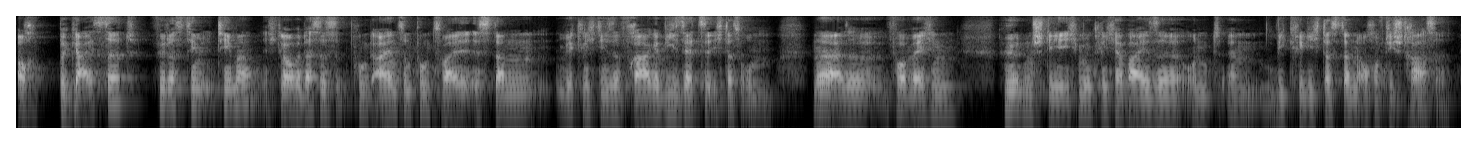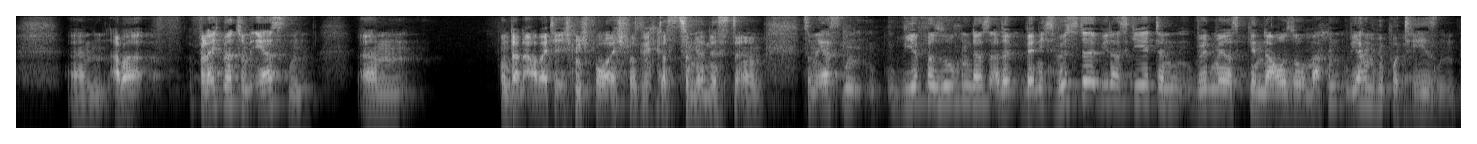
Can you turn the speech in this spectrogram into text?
auch begeistert für das Thema. Ich glaube, das ist Punkt eins und Punkt zwei ist dann wirklich diese Frage, wie setze ich das um? Ne, also vor welchen Hürden stehe ich möglicherweise und ähm, wie kriege ich das dann auch auf die Straße? Ähm, aber vielleicht mal zum ersten. Ähm, und dann arbeite ich mich vor. Ich versuche das zumindest. Ähm, zum ersten, wir versuchen das. Also wenn ich wüsste, wie das geht, dann würden wir das genau so machen. Wir haben Hypothesen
